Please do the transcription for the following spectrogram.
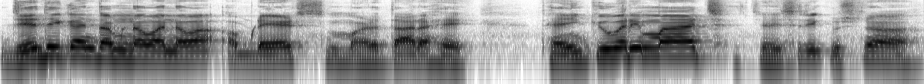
જેથી કરીને તમને નવા નવા અપડેટ્સ મળતા રહે. થેન્ક યુ વેરી મચ જય શ્રી કૃષ્ણ.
